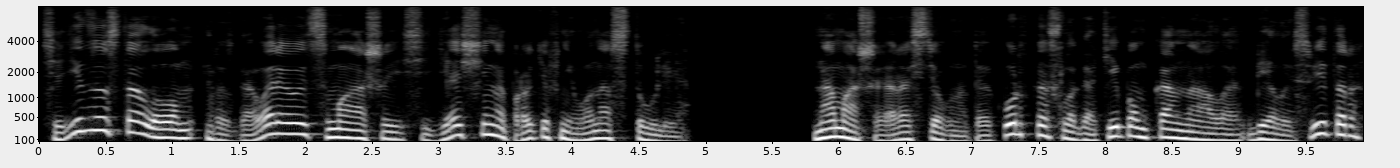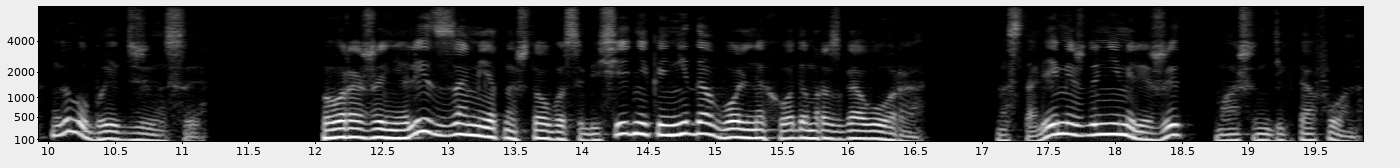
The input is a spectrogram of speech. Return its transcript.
сидит за столом и разговаривает с Машей, сидящей напротив него на стуле. На Маше расстегнутая куртка с логотипом канала, белый свитер, голубые джинсы. По выражению лиц заметно, что оба собеседника недовольны ходом разговора. На столе между ними лежит Машин диктофон.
